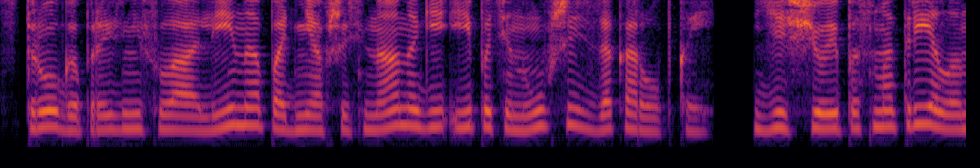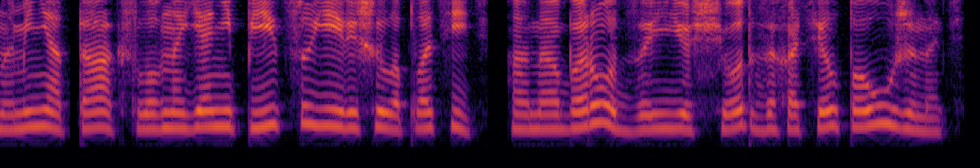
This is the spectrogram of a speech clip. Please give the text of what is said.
Строго произнесла Алина, поднявшись на ноги и потянувшись за коробкой. Еще и посмотрела на меня так, словно я не пиццу ей решила платить, а наоборот, за ее счет захотел поужинать.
